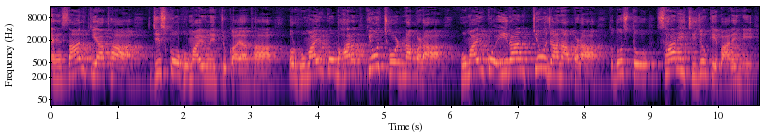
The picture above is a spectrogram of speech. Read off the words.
एहसान किया था जिसको हुमायूं ने चुकाया था? और हुमायूं को भारत क्यों छोड़ना पड़ा? हुमायूं को ईरान क्यों जाना पड़ा? तो दोस्तों, सारी चीज़ों के बारे में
